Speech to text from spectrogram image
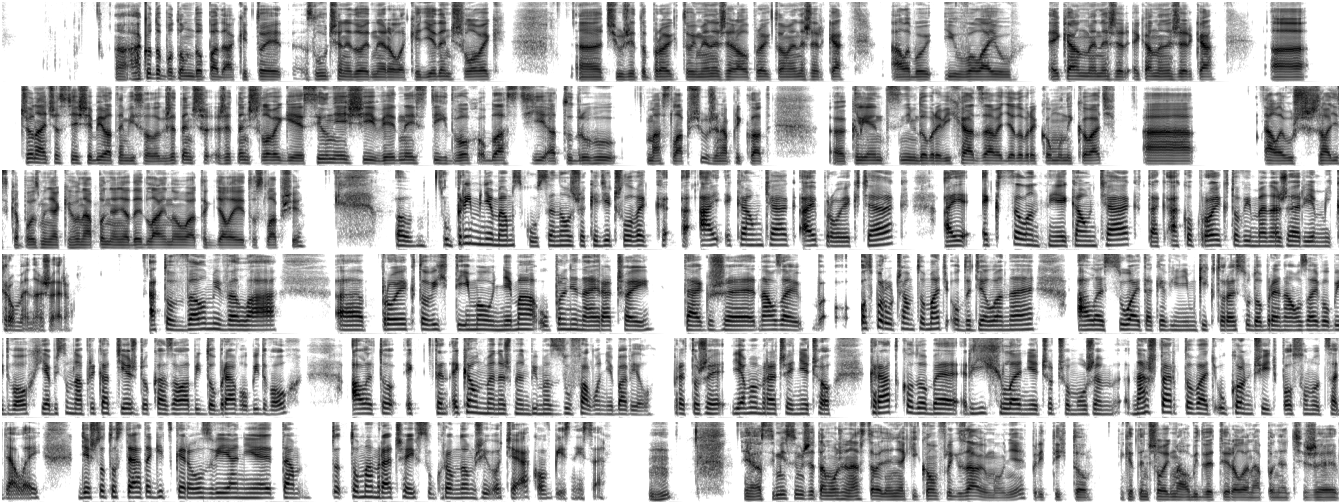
ako to potom dopadá, keď to je zlúčené do jednej role, keď jeden človek, či už je to projektový manažer alebo projektová manažerka, alebo ju volajú account manager, account manažerka, čo najčastejšie býva ten výsledok? Že ten, že ten človek je silnejší v jednej z tých dvoch oblastí a tú druhú má slabšiu? Že napríklad E, klient s ním dobre vychádza, vedia dobre komunikovať, a, ale už z hľadiska povedzme nejakého naplňania deadlineov a tak ďalej je to slabšie? Um, úprimne mám skúsenosť, že keď je človek aj accounták, aj projekťák a je excelentný accounták, tak ako projektový manažér je mikromanažér. A to veľmi veľa uh, projektových tímov nemá úplne najradšej, Takže naozaj odporúčam to mať oddelené, ale sú aj také výnimky, ktoré sú dobré naozaj v obidvoch. Ja by som napríklad tiež dokázala byť dobrá v obidvoch, ale to, ten account management by ma zúfalo nebavil, pretože ja mám radšej niečo krátkodobé, rýchle, niečo, čo môžem naštartovať, ukončiť, posunúť sa ďalej. Kdežto to strategické rozvíjanie, tam, to, to mám radšej v súkromnom živote ako v biznise. Mm-hmm. Ja si myslím, že tam môže nastavať aj nejaký konflikt záujmov, nie? Pri týchto, keď ten človek má obidve tie role naplňať, že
